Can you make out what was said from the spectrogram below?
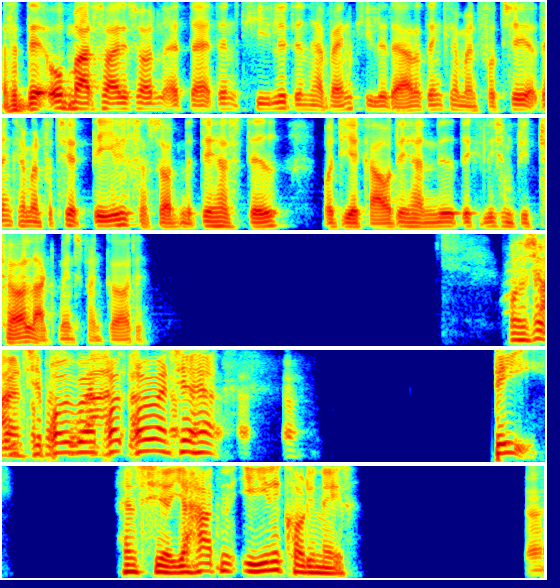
Altså det, åbenbart så er det sådan, at der, den kilde, den her vandkilde, der er der, den kan man få til, den kan man få til at dele sig sådan, at det her sted, hvor de har gravet det her ned, det kan ligesom blive tørlagt, mens man gør det. Prøv at se, hvad han siger. Prøv, prøv, prøv, prøv, hvad han siger her. D. Han siger, jeg har den ene koordinat. Ja.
